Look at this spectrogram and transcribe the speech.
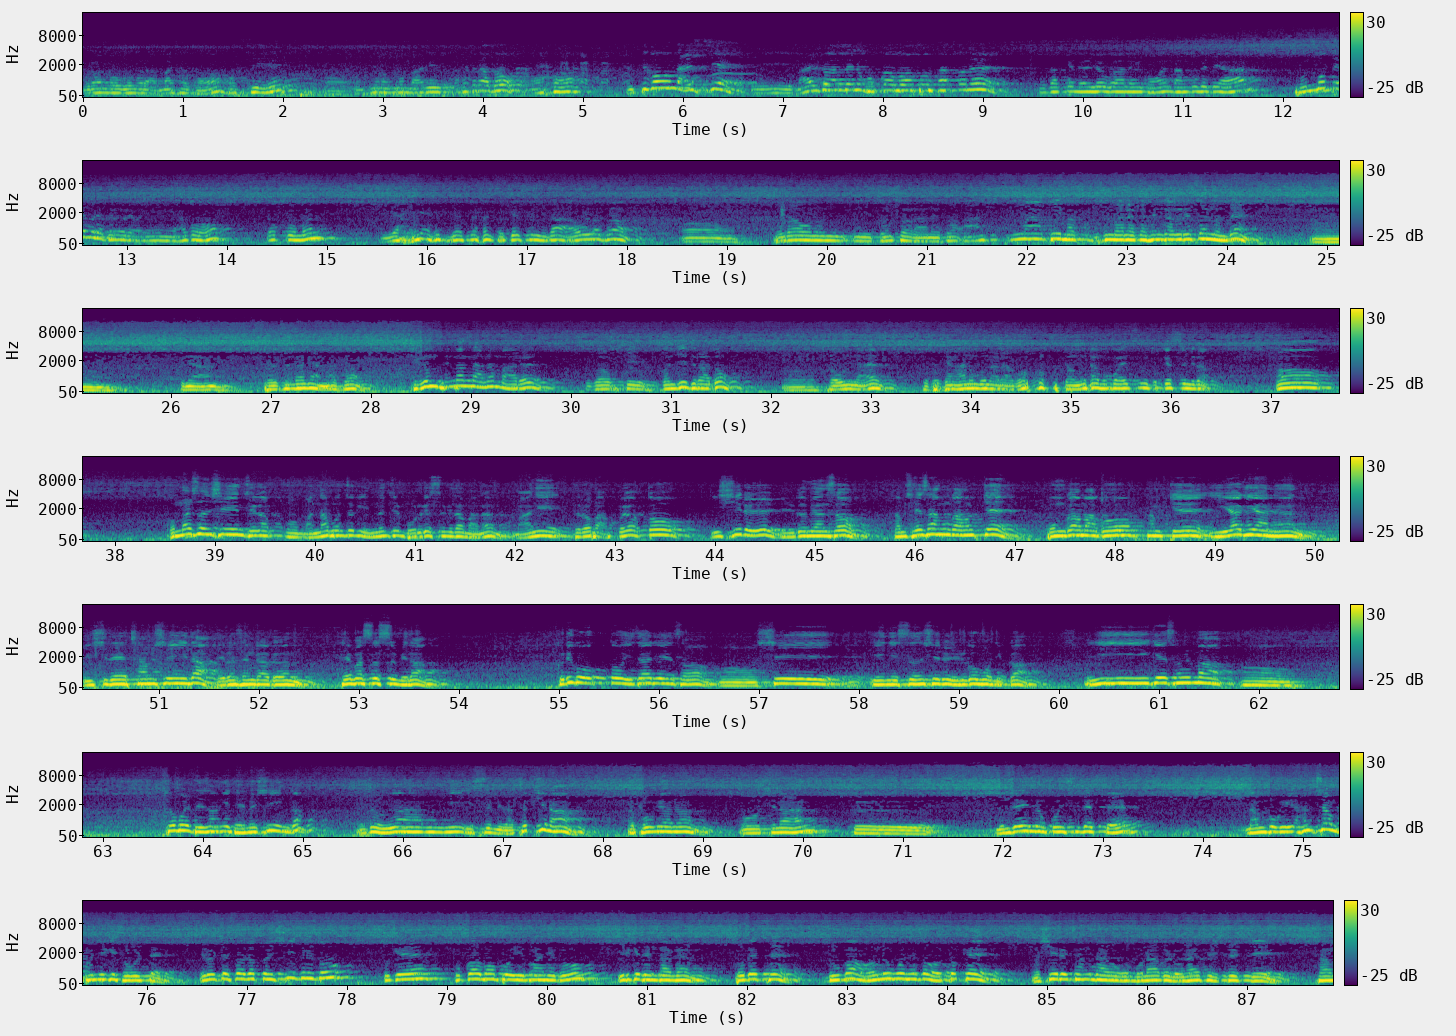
물 한 모금을 안 마셔서 혹시 어, 정신없는 말이 하더라도 어, 이 뜨거운 날씨에 이 말도 안 되는 국가보안법 사건을 조작해 내려고 하는 이 공안 당국에 대한 분노 때문에 그러려니 하고 조금은 이야기해 주셨으면 좋겠습니다. 아울러서 어, 돌아오는 이 전철 안에서 한마디 막 무슨 말을 할까 생각을 했었는데 어, 그냥 별 생각이 안 나서 지금 생각나는 말을 그거 없이 던지더라도 어, 더운 날 고생하는구나라고 정리 한번 했으면 좋겠습니다. 어, 권말선 시인 제가 뭐 만나본 적이 있는지 모르겠습니다만은 많이 들어봤고요. 또 이 시를 읽으면서 참 세상과 함께 공감하고 함께 이야기하는 이 시대의 참 시인이다 이런 생각은 해봤었습니다. 그리고 또 이 자리에서 어, 시인이 쓴 시를 읽어보니까 이게 설마 어, 처벌 대상이 되는 시인가? 좀 의아함이 있습니다. 특히나 보면은 어, 지난 그 문재인 정권 시대 때 남북이 한참 분위기 좋을 때 이럴 때 써졌던 시들도 그게 국가보안법 위반이고 이렇게 된다면 도대체 누가 어느 곳에서 어떻게 시를 창작하고 문학을 논할 수 있을지 참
